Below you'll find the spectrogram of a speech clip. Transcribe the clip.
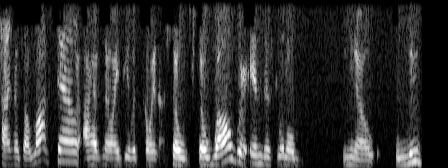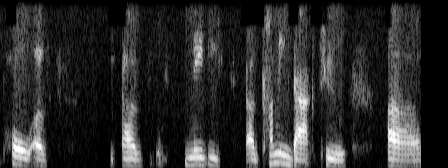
China's on lockdown. I have no idea what's going on. So so while we're in this little, you know, loophole of of maybe uh, coming back to uh,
